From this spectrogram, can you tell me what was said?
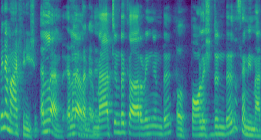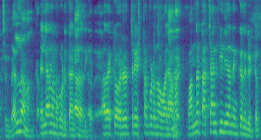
പിന്നെ മാറ്റ് ഫിനിഷും എല്ലാം ഉണ്ട് എല്ലാം മാറ്റ് ഉണ്ട്. കാർവിംഗ് ഉണ്ട് പോളിഷ്ഡ് ഉണ്ട് സെമി മാറ്റ് ഉണ്ട് എല്ലാം നമുക്ക് എല്ലാം നമുക്ക് കൊടുക്കാൻ സാധിക്കും. അതൊക്കെ ഓരോരുത്തർ ഇഷ്ടപ്പെടുന്ന പോലെയാണ്. വന്ന് ടച്ച് ആൻഡ് ഫീൽ ചെയ്യാൻ നിങ്ങൾക്ക് അത് കിട്ടും.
